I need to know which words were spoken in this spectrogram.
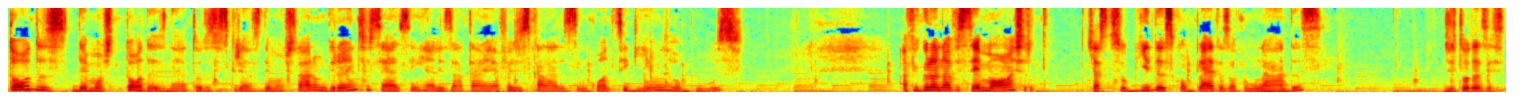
Todos, todas, né, todas as crianças demonstraram grande sucesso em realizar tarefas escaladas enquanto seguiam os robôs. A figura 9c mostra que as subidas completas acumuladas de todas as,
